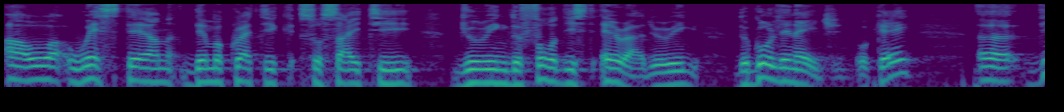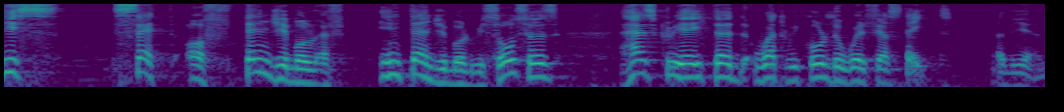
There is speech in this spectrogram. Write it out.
our Western democratic society during the Fordist era, during the golden age, okay? this set of tangible, of intangible resources has created what we call the welfare state at the end.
